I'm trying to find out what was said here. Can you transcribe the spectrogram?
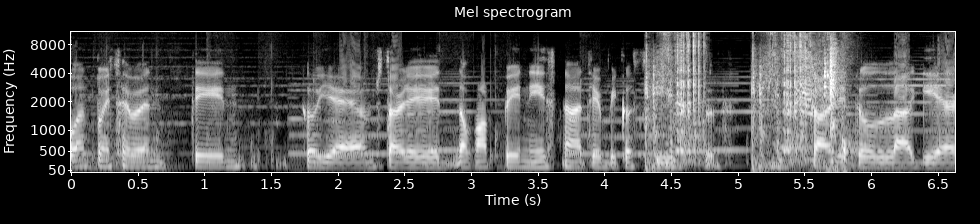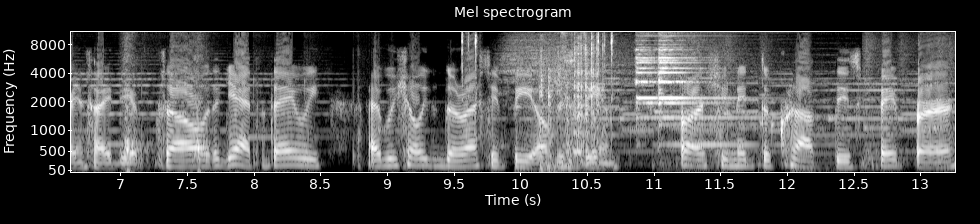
1.17. So yeah, I'm started. No company is not here because he's started to lag here inside here. So yeah, today we I will show you the recipe of this thing. First, you need to craft this paper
